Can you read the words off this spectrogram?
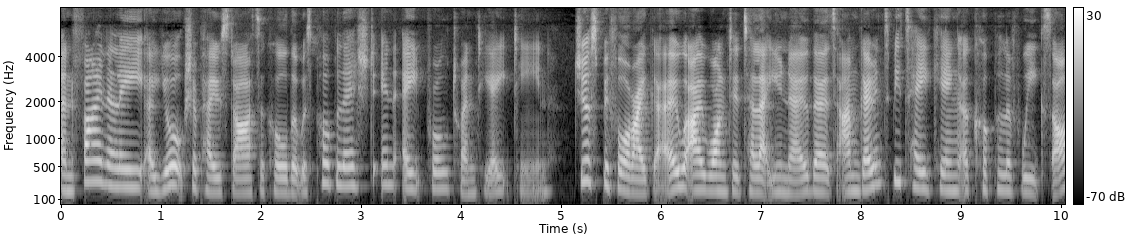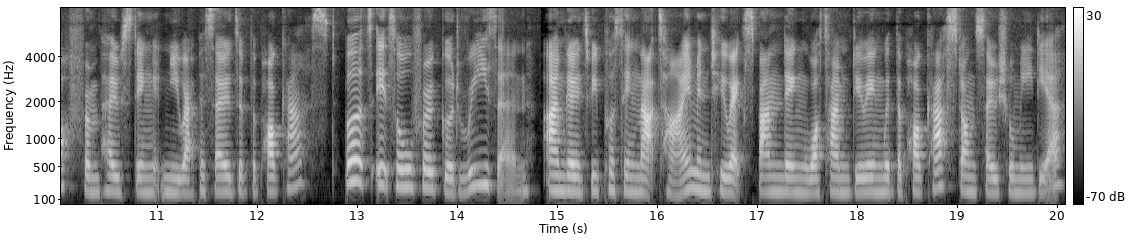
And finally, a Yorkshire Post article that was published in April 2018. Just before I go, I wanted to let you know that I'm going to be taking a couple of weeks off from posting new episodes of the podcast, but it's all for a good reason. I'm going to be putting that time into expanding what I'm doing with the podcast on social media,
